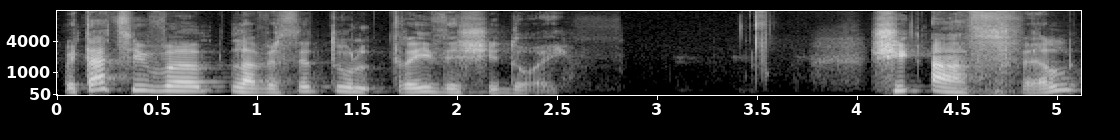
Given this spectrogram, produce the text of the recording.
Uitați-vă la versetul 32. Și astfel,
